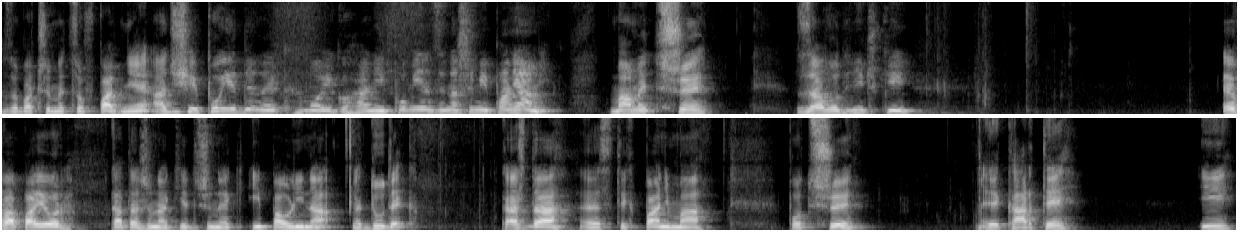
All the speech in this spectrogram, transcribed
Zobaczymy co wpadnie. A dzisiaj pojedynek, moi kochani, pomiędzy naszymi paniami. Mamy trzy zawodniczki. Ewa Pajor, Katarzyna Kiedrzynek i Paulina Dudek. Każda e, z tych pań ma po trzy e, karty i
